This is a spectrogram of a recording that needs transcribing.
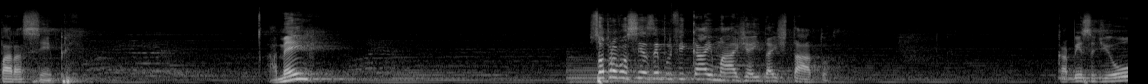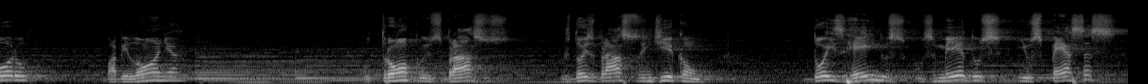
para sempre. Amém? Só para você exemplificar a imagem aí da estátua cabeça de ouro, Babilônia, tronco e os braços. Os dois braços indicam dois reinos, os medos e os persas.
